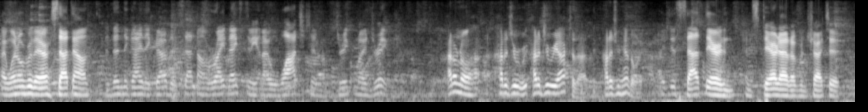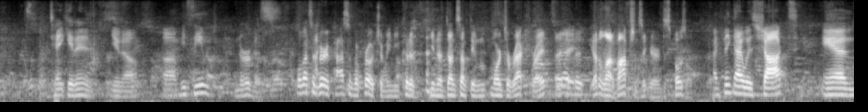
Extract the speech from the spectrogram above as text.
I went over there, sat down, and then the guy that grabbed it sat down right next to me, and I watched him drink my drink. I don't know how, how did you how did you react to that? How did you handle it? I just sat there and, and stared at him and tried to take it in, you know. Um, he seemed nervous. Well, that's a very passive approach. I mean, you could have you know done something more direct, right? Uh, right. uh, You had a lot of options at your disposal. I think I was shocked, and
